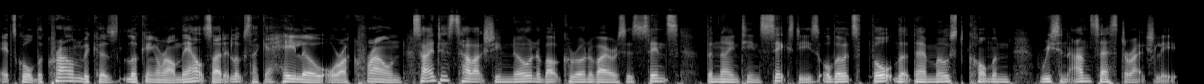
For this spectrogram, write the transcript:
it's called the crown, because looking around the outside, it looks like a halo or a crown. Scientists have actually known about coronaviruses since the 1960s, although it's thought that their most common recent ancestor actually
